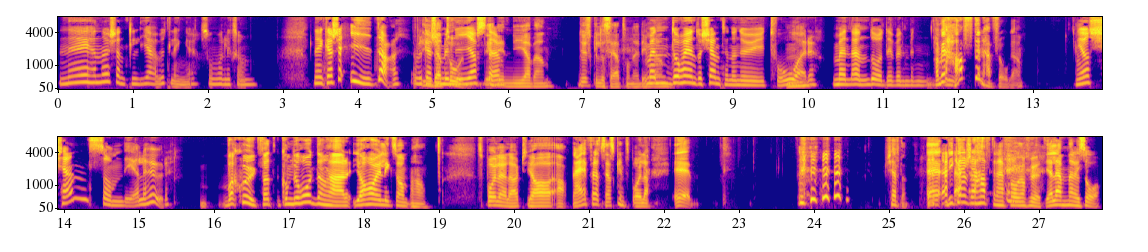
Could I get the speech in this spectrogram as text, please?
Nej, henne har jag känt jävligt länge. Så hon var liksom... Nej, kanske Ida. är väl kanske Ida min Thor, nyaste. Det är din nya vän. Du skulle säga att hon är din Men vän. då har jag ändå känt henne nu i två Mm. år. Men ändå, det är väl min... Har vi haft den här frågan? Jag känns som det, eller hur? Vad sjukt, för att, kom du ihåg den här, jag har ju liksom, aha, spoiler alert, jag, ja, nej förresten jag ska inte spoila. Eh, käften. Eh, vi kanske har haft den här frågan förut, jag lämnar det så.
